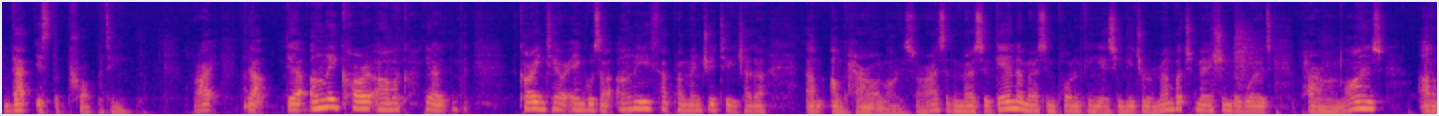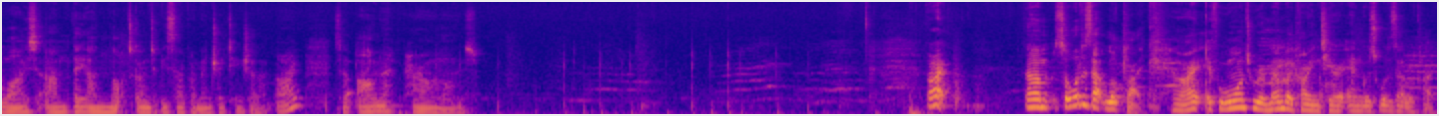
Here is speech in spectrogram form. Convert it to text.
That is the property. right? Now, they're only core, um, you know, co-interior angles are only supplementary to each other um, on parallel lines, all right? So the most, again, the most important thing is you need to remember to mention the words parallel lines, otherwise um, they are not going to be supplementary to each other, all right? So on parallel lines. All right, um, so what does that look like? All right, if we want to remember co-interior angles, what does that look like?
